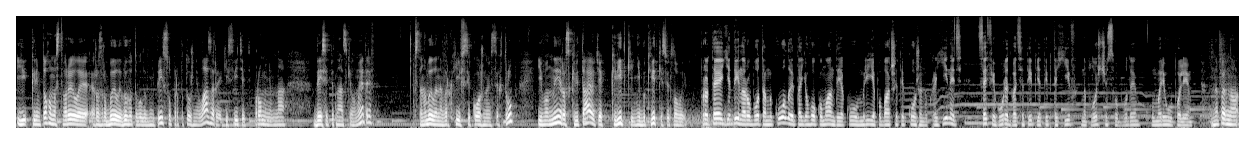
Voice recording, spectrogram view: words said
І крім того, ми створили, розробили, виготовили в Дніпрі суперпотужні лазери, які світять променем на 10-15 кілометрів. Встановили на верхівці кожної з цих труб, і вони розквітають як квітки, ніби квітки світлові. Проте єдина робота Миколи та його команди, яку мріє побачити кожен українець, це фігури 25 птахів на площі Свободи у Маріуполі. Напевно,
